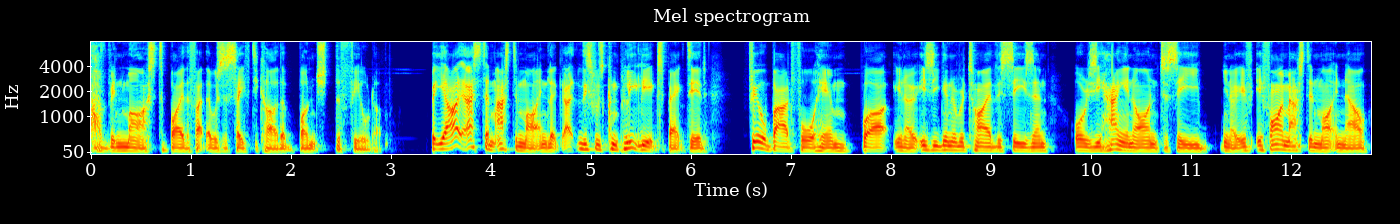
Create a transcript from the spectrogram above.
have been masked by the fact there was a safety car that bunched the field up. But yeah, I asked him, Aston Martin, look, uh, this was completely expected. Feel bad for him, but you know, is he going to retire this season or is he hanging on to see? You know, if if I'm Aston Martin now,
